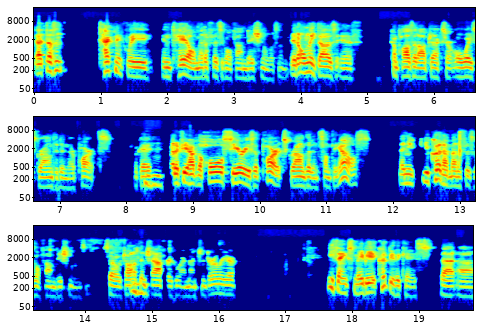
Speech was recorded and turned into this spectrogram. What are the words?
That doesn't technically entail metaphysical foundationalism. It only does if composite objects are always grounded in their parts. Okay. Mm-hmm. But if you have the whole series of parts grounded in something else, then you, you could have metaphysical foundationalism. So Jonathan mm-hmm. Schaffer, who I mentioned earlier, he thinks maybe it could be the case that uh,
